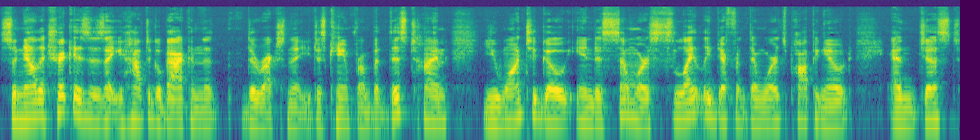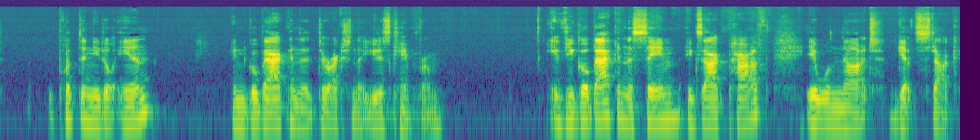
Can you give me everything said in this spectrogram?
So now the trick is, is that you have to go back in the direction that you just came from. But this time you want to go into somewhere slightly different than where it's popping out and just put the needle in and go back in the direction that you just came from. If you go back in the same exact path, it will not get stuck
